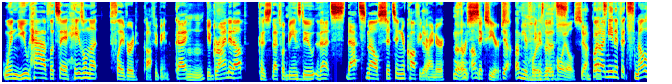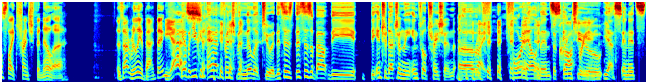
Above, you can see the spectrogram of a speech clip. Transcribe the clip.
when you have, let's say, a hazelnut flavored coffee bean, okay, Mhm. you grind it up because that's what beans do. Then it's that smell sits in your coffee Yeah. grinder No, for I'm- I'm- six years. Yeah, I'm here for because it. Because of those It's- oils. Yeah, But I mean, if it smells like French vanilla, is that really a bad thing? Yes. yeah, but you can add French vanilla to it. This is this is about the the introduction, and the infiltration of Right. foreign elements The crossbreeding. into yes, and it's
